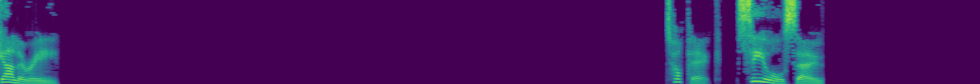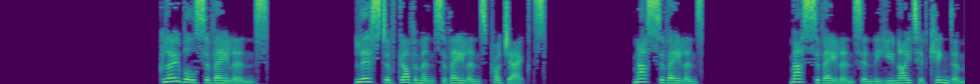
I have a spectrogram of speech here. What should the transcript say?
Gallery See also Global surveillance List of government surveillance projects Mass surveillance Mass surveillance in the United Kingdom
